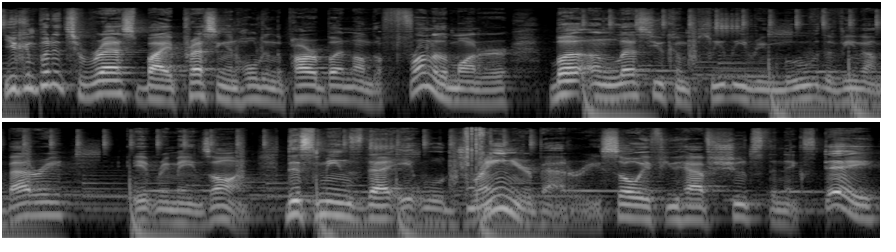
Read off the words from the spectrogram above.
You can put it to rest by pressing and holding the power button on the front of the monitor, but unless you completely remove the V-mount battery, it remains on. This means that it will drain your battery, so if you have shoots the next day,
